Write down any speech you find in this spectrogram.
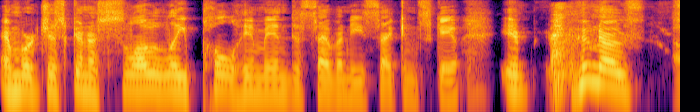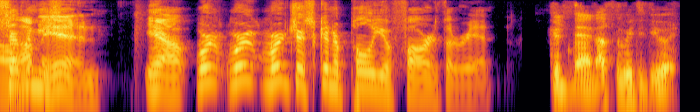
and we're just going to slowly pull him into seventy second scale. It, who knows? Oh, I'm 70 in. Yeah, we're we're we're just going to pull you farther in. Good man. That's the way to do it.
